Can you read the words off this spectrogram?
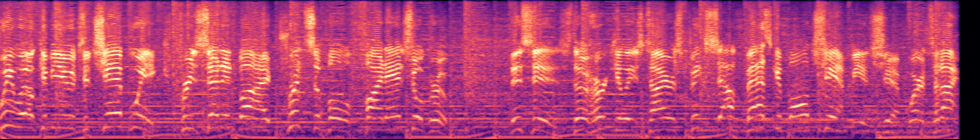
We welcome you to Champ Week, presented by Principal Financial Group. This is the Hercules Tires Big South Basketball Championship, where tonight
